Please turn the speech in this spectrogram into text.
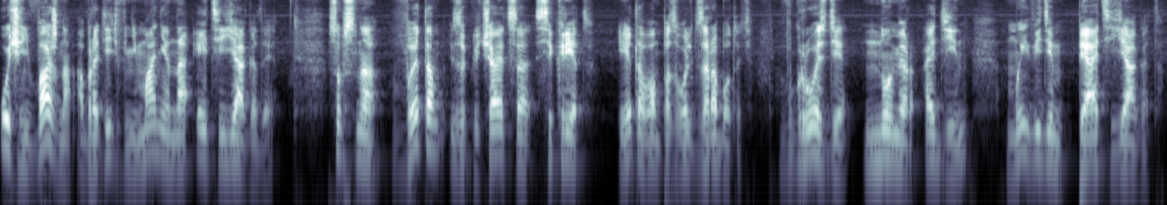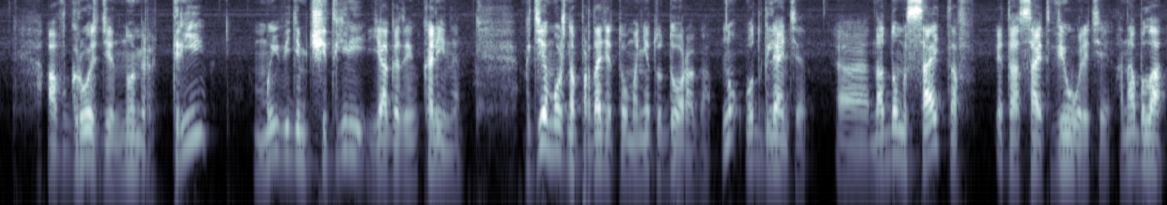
Очень важно обратить внимание на эти ягоды. Собственно, в этом и заключается секрет, и это вам позволит заработать. В грозде номер 1 мы видим 5 ягод, а в грозде номер 3 мы видим 4 ягоды калины. Где можно продать эту монету дорого? Ну, вот гляньте, э, на одном из сайтов, это сайт Violet, она была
